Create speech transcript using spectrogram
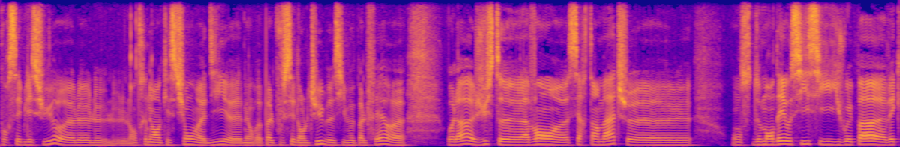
pour ses blessures. L'entraîneur en question a dit Mais on va pas le pousser dans le tube s'il veut pas le faire. Voilà, juste euh, avant euh, certains matchs, euh, on se demandait aussi s'il jouait pas avec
